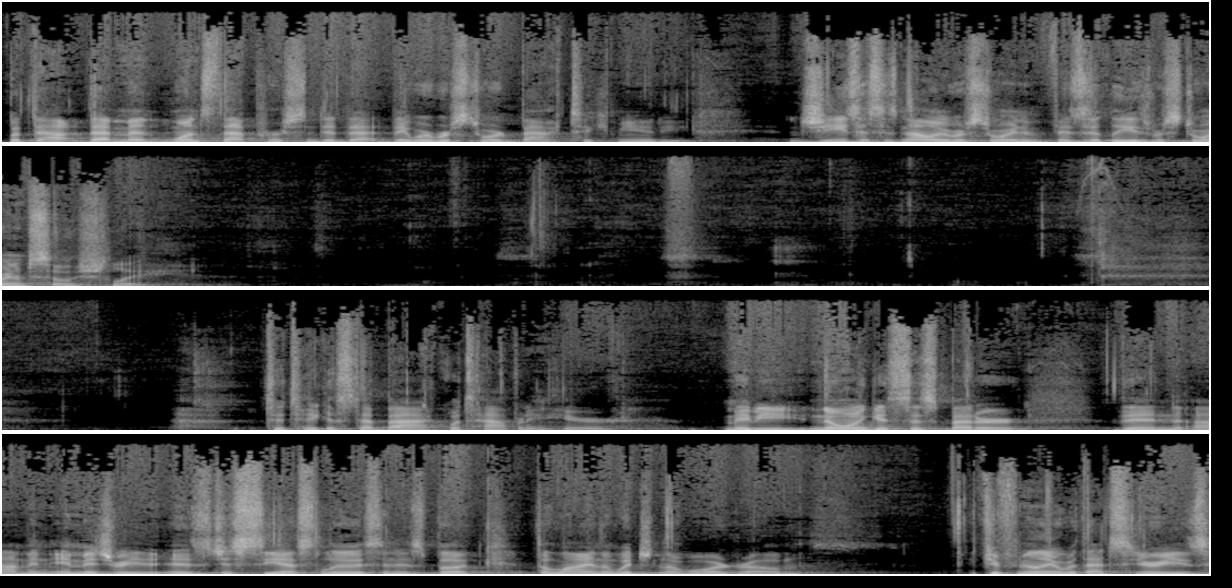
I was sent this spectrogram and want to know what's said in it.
But that, that meant once that person did that, they were restored back to community. Jesus is not only restoring them physically, he's restoring them socially. To take a step back, what's happening here? Maybe no one gets this better than um, in imagery is just C.S. Lewis in his book, The Lion, the Witch, and the Wardrobe. If you're familiar with that series,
